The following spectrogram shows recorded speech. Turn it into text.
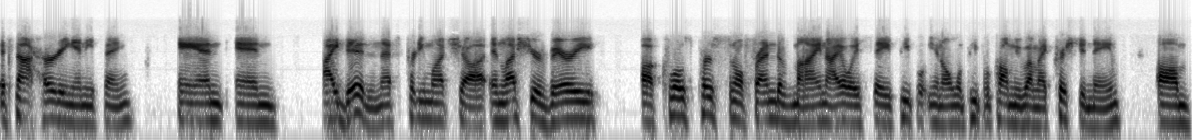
It's not hurting anything. And and I did, and that's pretty much uh, unless you're very a close personal friend of mine. I always say people, you know, when people call me by my Christian name, um,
